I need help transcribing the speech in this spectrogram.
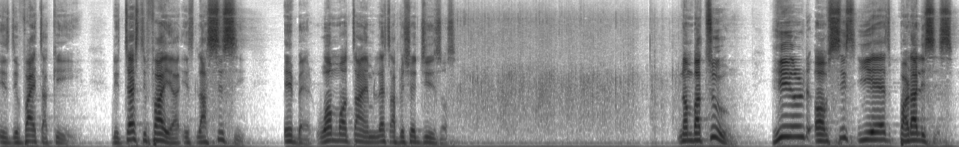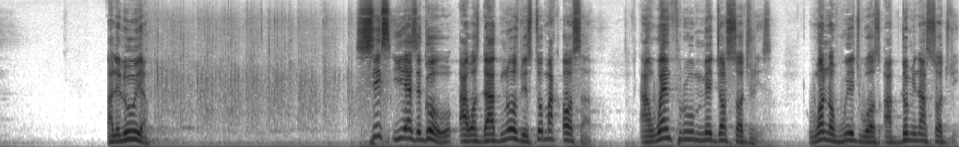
is the vital key. The testifier is Lasisi Abel. One more time, let's appreciate Jesus. Number two, healed of six years paralysis. Hallelujah. Six years ago, I was diagnosed with stomach ulcer and went through major surgeries, one of which was abdominal surgery.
